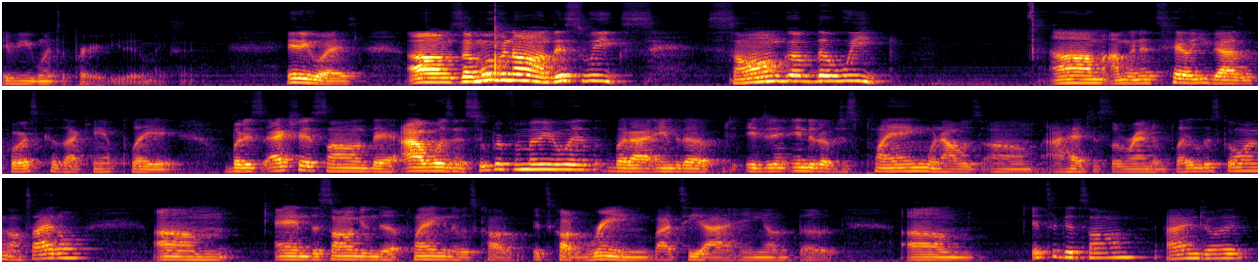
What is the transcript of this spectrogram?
if you went to Prairie View, it'll make sense. Anyways, um, so moving on, this week's song of the week. Um, I'm gonna tell you guys, of course, because I can't play it, but it's actually a song that I wasn't super familiar with, but I ended up it ended up just playing when I was um I had just a random playlist going on title. um, and the song ended up playing, and it was called it's called Ring by T.I. and Young Thug. Um, it's a good song. I enjoy it.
